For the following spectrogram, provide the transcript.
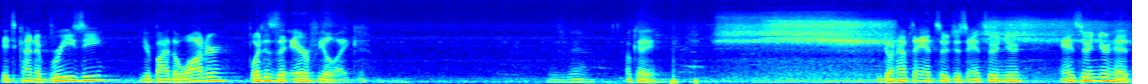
It's kind of breezy. You're by the water. What does the air feel like? Okay. You don't have to answer. Just answer in your answer in your head.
